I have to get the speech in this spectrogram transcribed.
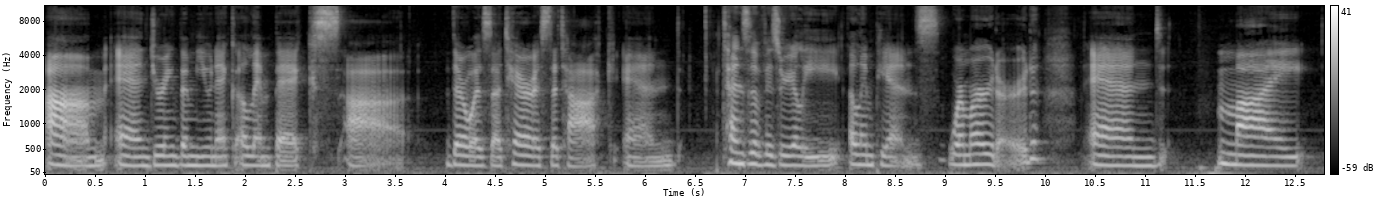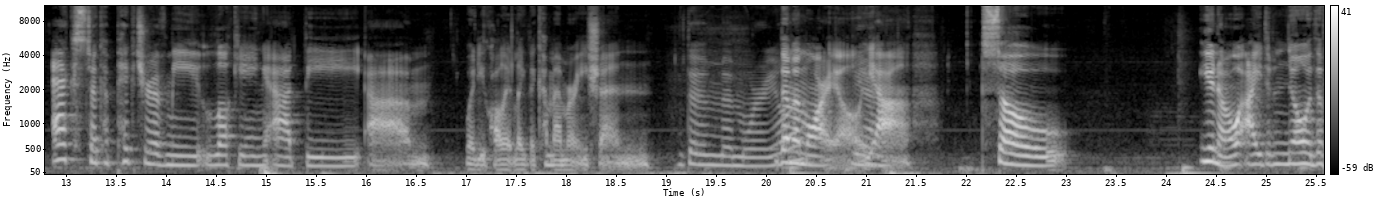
um, and during the Munich Olympics, uh, there was a terrorist attack, and tens of Israeli Olympians were murdered. And my ex took a picture of me looking at the um, what do you call it like the commemoration The memorial. the memorial Yeah. yeah. so you know i didn't know the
